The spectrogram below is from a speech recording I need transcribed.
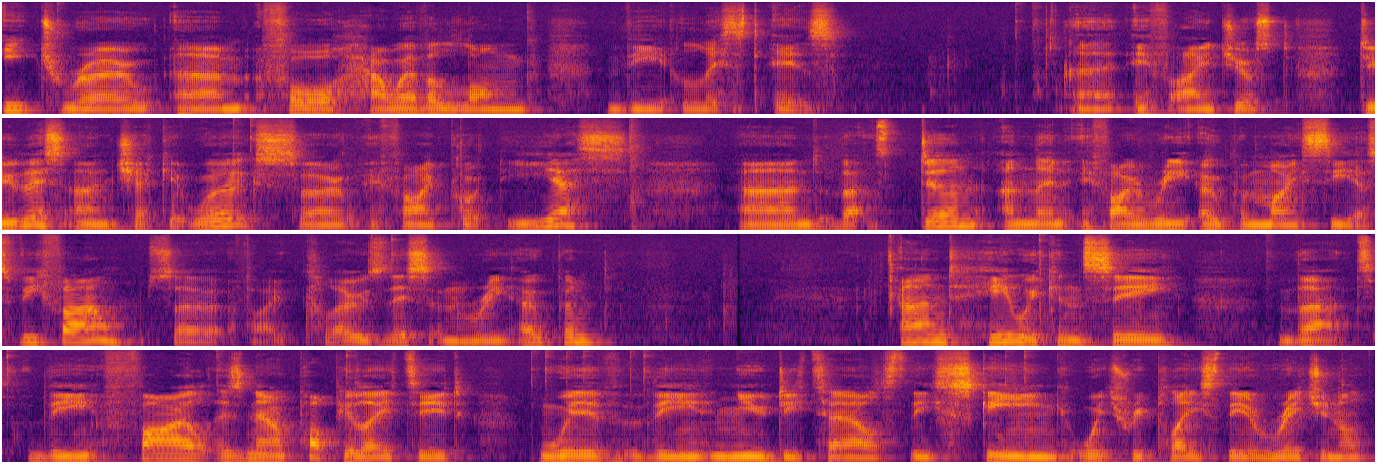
each row um, for however long the list is. Uh, if I just do this and check it works, so if I put yes, and that's done and then if I reopen my CSV file so if I close this and reopen and here we can see that the file is now populated with the new details, the skiing which replaced the original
